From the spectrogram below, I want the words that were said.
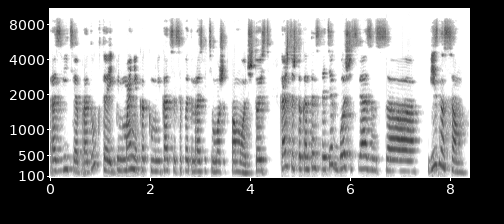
развития продукта и понимание, как коммуникация в этом развитии может помочь. То есть кажется, что контент-стратег больше связан с а, бизнесом,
